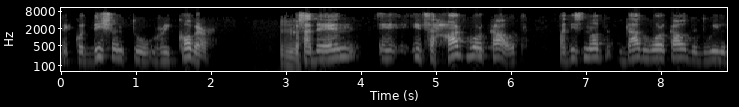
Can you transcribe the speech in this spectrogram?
the condition to recover. Mm. Because at the end, it's a hard workout, but it's not that workout that will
